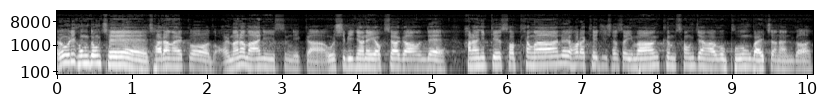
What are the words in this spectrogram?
여러분 우리 공동체에 자랑할 것 얼마나 많이 있습니까? 52년의 역사 가운데 하나님께서 평안을 허락해 주셔서 이만큼 성장하고 부흥 발전한 것,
